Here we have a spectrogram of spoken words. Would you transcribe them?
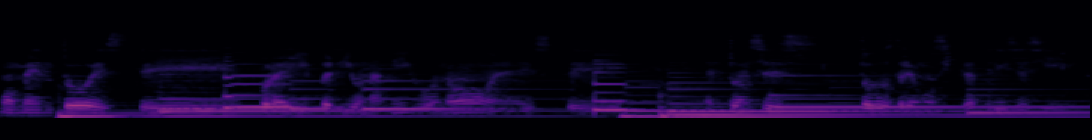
momento, este, por ahí perdí un amigo, ¿no? Este, entonces, todos tenemos cicatrices y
